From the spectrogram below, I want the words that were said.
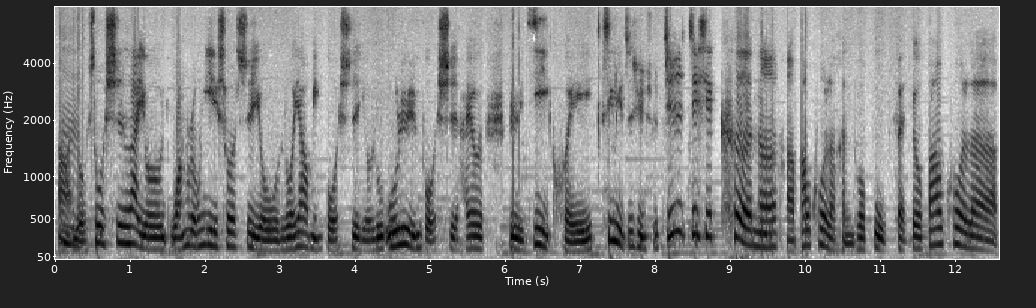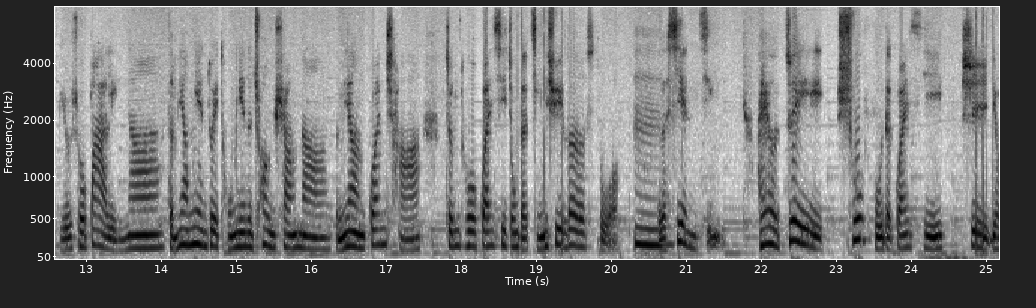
啊，有硕士啦，有王荣义硕士，有罗耀明博士，有卢吴绿云博士，还有吕继奎心理咨询师。其实这些课呢，呃，包括了很多部分，有包括了，比如说霸凌啊，怎么样面对童年的创伤啊？怎么样观察挣脱关系中的情绪勒索，嗯，的陷阱，还有最舒服的关系。是有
